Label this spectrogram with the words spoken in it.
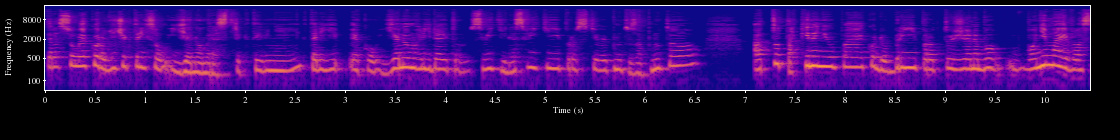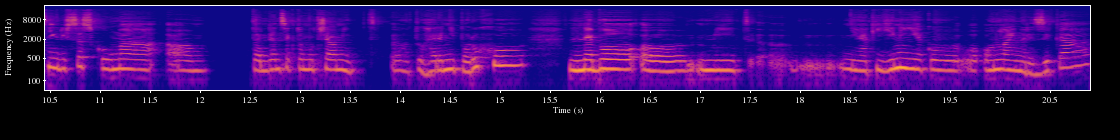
teda jsou jako rodiče, kteří jsou jenom restriktivní, kteří jako jenom hlídají to svítí, nesvítí, prostě vypnuto, zapnuto. A to taky není úplně jako dobrý, protože, nebo oni mají vlastně, když se zkoumá um, tendence k tomu třeba mít uh, tu herní poruchu, nebo uh, mít uh, nějaký jiný jako online rizika,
